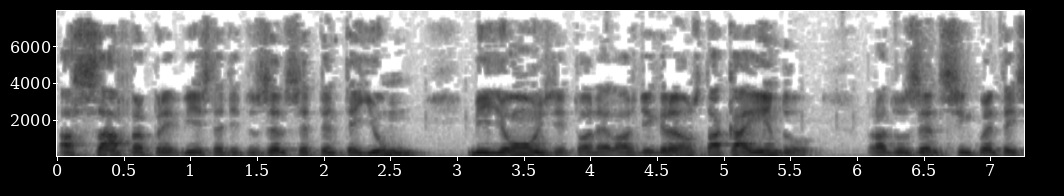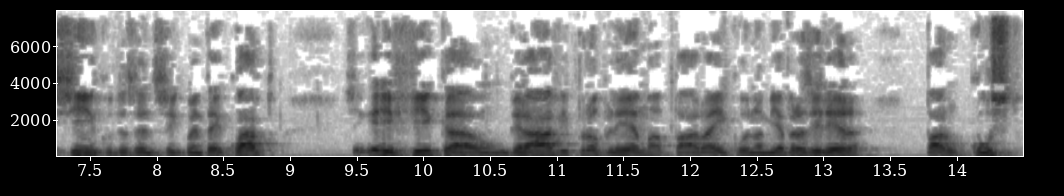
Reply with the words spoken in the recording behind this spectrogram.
a safra prevista de 271 milhões de toneladas de grãos está caindo para 255, 254, significa um grave problema para a economia brasileira, para o custo.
